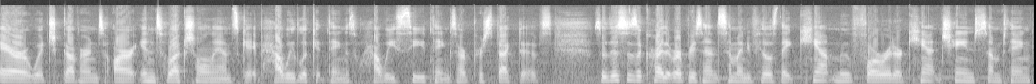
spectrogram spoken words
air, which governs our intellectual landscape, how we look at things, how we see things, our perspectives. So this is a card that represents someone who feels they can't move forward or can't change something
